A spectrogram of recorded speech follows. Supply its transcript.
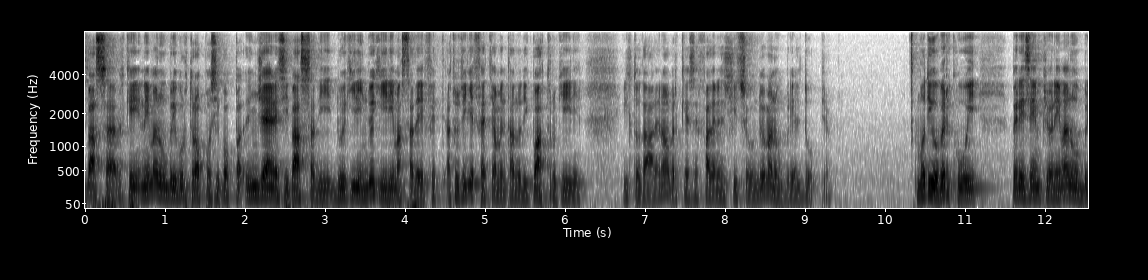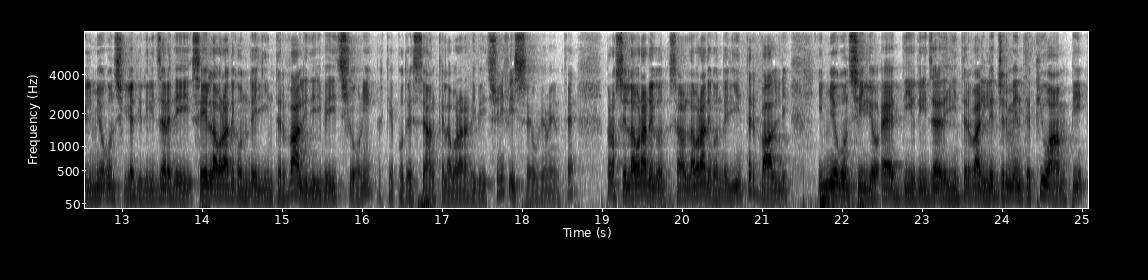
passa, perché nei manubri purtroppo può, in genere si passa di 2 kg in 2 kg, ma state effetti, a tutti gli effetti aumentando di 4 kg il totale, no? perché se fate un esercizio con due manubri è il doppio. Motivo per cui Per esempio nei manubri il mio consiglio è di utilizzare dei, se lavorate con degli intervalli di ripetizioni, perché potreste anche lavorare a ripetizioni fisse ovviamente, però se lavorate con, se lavorate con degli intervalli, il mio consiglio è di utilizzare degli intervalli leggermente più ampi,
